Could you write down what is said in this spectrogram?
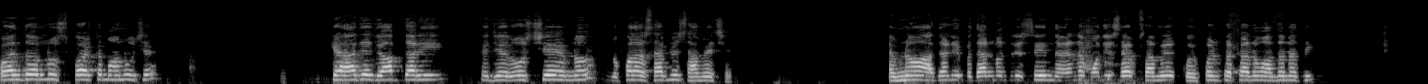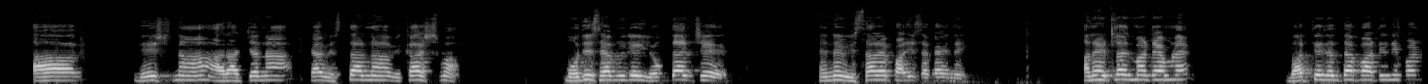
પરંતુ એમનું સ્પષ્ટ માનવું છે કે આ જે જવાબદારી કે જે રોષ છે એમનો રૂપાલા સાહેબની સામે છે. એમનો આદરણીય પ્રધાનમંત્રી શ્રી નરેન્દ્ર મોદી સાહેબ સામે કોઈ પણ પ્રકારનો વાંધો નથી. આ દેશના, આ રાજ્યના આ વિસ્તારના વિકાસમાં મોદી સાહેબનું જે યોગદાન છે એને વિસ્તારે પાડી શકાય નહીં. અને એટલા જ માટે એમણે ભારતીય જનતા પાર્ટીની પણ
